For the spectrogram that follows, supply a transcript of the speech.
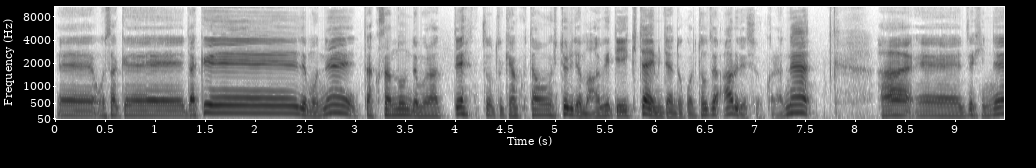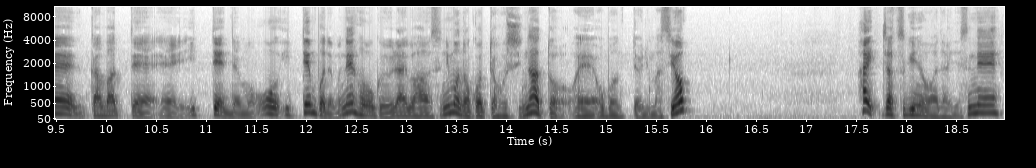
えー、お酒だけでもね、たくさん飲んでもらって、ちょっと客単を一人でも上げていきたいみたいなところ当然あるでしょうからね。はい、えー、ぜひね、頑張って、えー、1店でも、1店舗でもね、多くライブハウスにも残ってほしいなと、えー、思っておりますよ。はい、じゃあ次の話題ですね。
